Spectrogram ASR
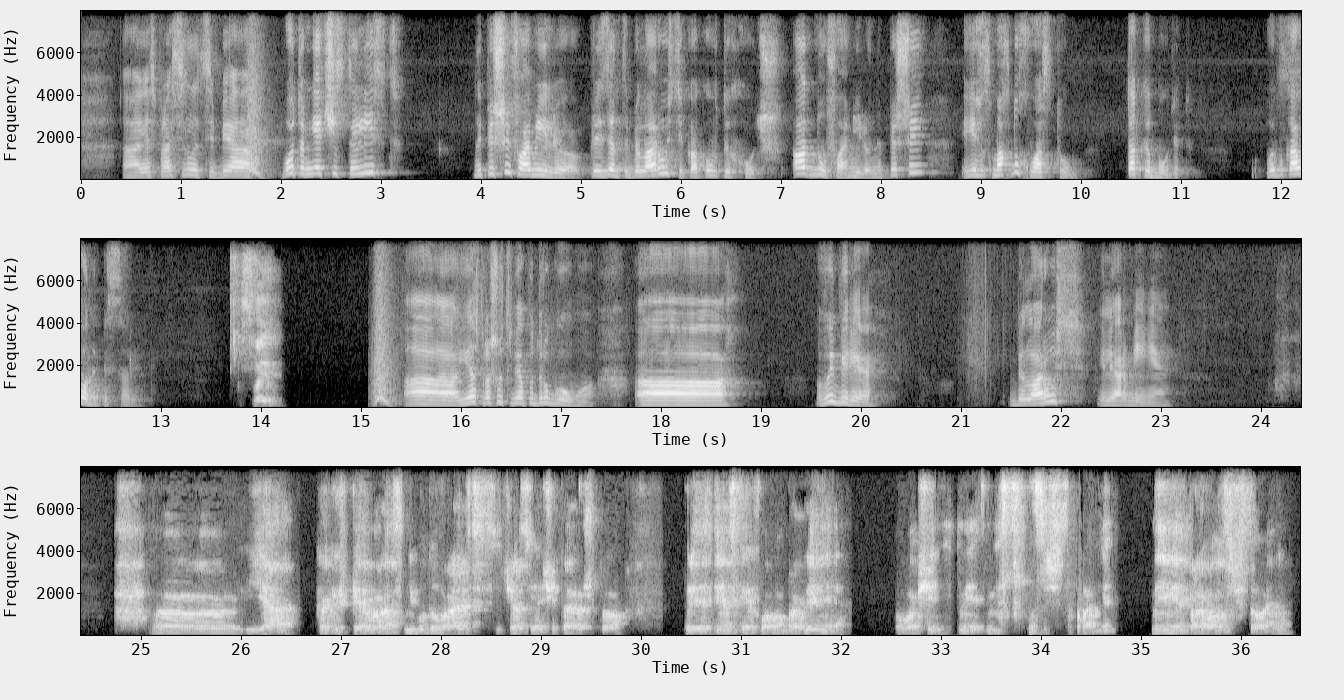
я спросила тебя, вот у меня чистый лист, напиши фамилию президента Беларуси, какого ты хочешь. Одну фамилию напиши, и я сейчас махну хвостом, так и будет. Вы бы кого написали? Свою. А, я спрошу тебя по-другому. А, выбери Беларусь или Армения? Э, я, как и в первый раз, не буду врать. Сейчас я считаю, что президентская форма правления вообще не имеет места на существование, не имеет права на существование.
